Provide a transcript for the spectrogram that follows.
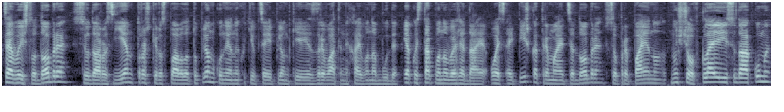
Це вийшло добре. Сюди роз'єм, трошки розплавило ту пленку, але я не хотів цієї пленки зривати, нехай вона буде. Якось так воно виглядає. Ось IP-шка тримається добре, все припаяно. Ну що, вклею її сюди акуми,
